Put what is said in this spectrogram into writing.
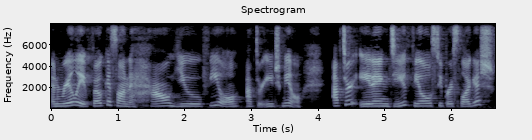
and really focus on how you feel after each meal. After eating, do you feel super sluggish?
